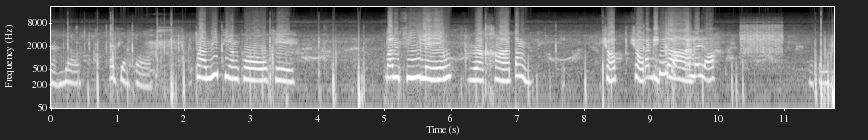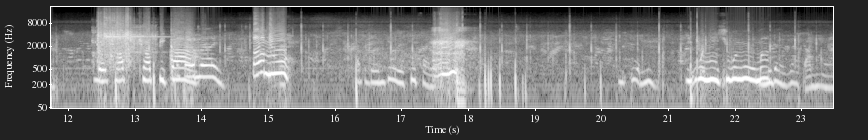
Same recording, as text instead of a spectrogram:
อย่างเดียวให้เพียงพอทานที่เพียงพอโอเคบันซื้อแล้วราคาตั้งช็อปช็อปมันปิซื้อสอก้างอันเลยเหรอมาไปดูหน่อยเดช็อปช็อปปิก้าเติมเลยเติมอยู่เอาไปเดินที่ที่ใส่มีอ้วนนี่อีอ้วนนี่คิดว่างูมาก ไม่ได้ว่าตามเงา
